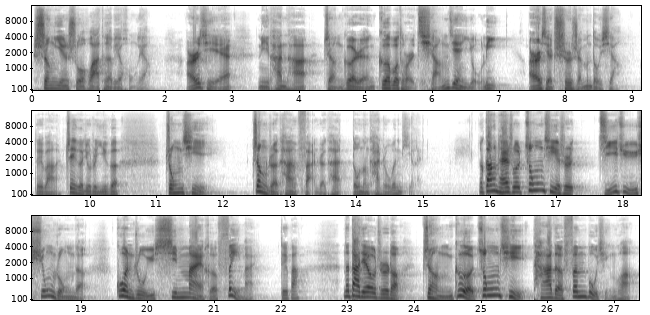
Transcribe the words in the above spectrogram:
声音说话特别洪亮，而且你看他整个人胳膊腿强健有力，而且吃什么都香，对吧？这个就是一个中气，正着看反着看都能看出问题来。那刚才说中气是集聚于胸中的，灌注于心脉和肺脉，对吧？那大家要知道。整个中气它的分布情况，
